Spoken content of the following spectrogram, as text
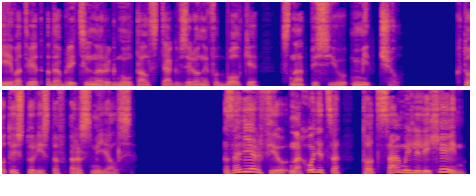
Ей в ответ одобрительно рыгнул толстяк в зеленой футболке с надписью «Митчелл». Кто-то из туристов рассмеялся. «За верфью находится тот самый Лилихейм,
